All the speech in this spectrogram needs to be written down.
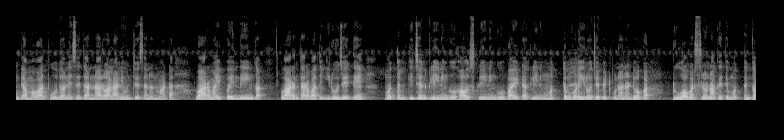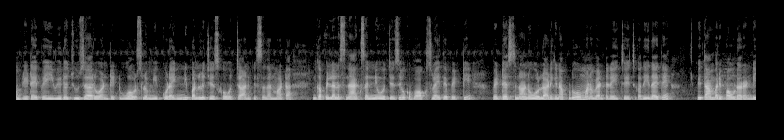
ఉంటే అమ్మవారు పోదు అనేసి అయితే అన్నారు. అలానే ఉంచేసాను అనమాట వారం అయిపోయింది ఇంకా వారం తర్వాత ఈరోజు అయితే మొత్తం కిచెన్ క్లీనింగు హౌస్ క్లీనింగు బయట క్లీనింగ్ మొత్తం కూడా ఈరోజే పెట్టుకున్నానండి. ఒక టూ అవర్స్లో నాకైతే మొత్తం కంప్లీట్ అయిపోయి ఈ వీడియో చూశారు అంటే టూ అవర్స్లో మీకు కూడా ఇన్ని పనులు చేసుకోవచ్చా అనిపిస్తుంది అనమాట ఇంకా పిల్లల స్నాక్స్ అన్నీ వచ్చేసి ఒక బాక్స్లో అయితే పెట్టి పెట్టేస్తున్నాను. వాళ్ళు అడిగినప్పుడు మనం వెంటనే ఇచ్చేయచ్చు కదా. ఇదైతే పితాంబరి పౌడర్ అండి.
